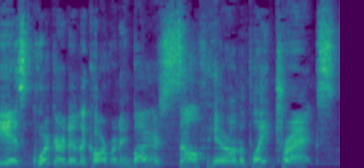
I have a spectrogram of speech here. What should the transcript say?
is quicker than the car running by yourself here on the plate tracks.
